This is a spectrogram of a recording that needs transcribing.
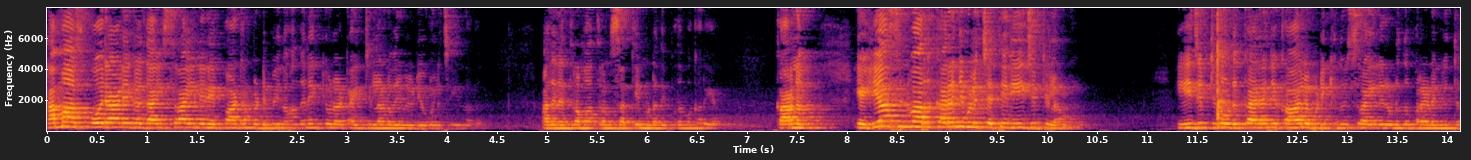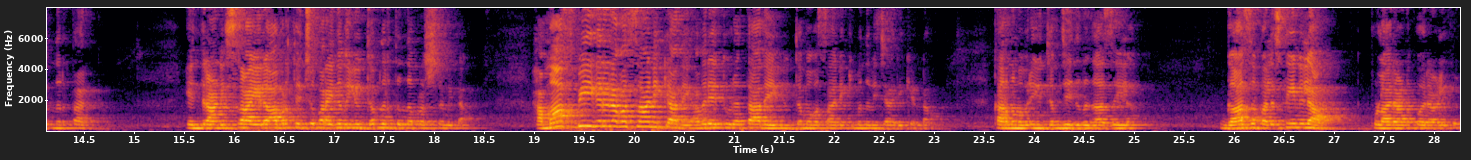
ഹമാസ് പോരാളികൾ ഇസ്രായേലിനെ പാഠം പഠിപ്പിക്കുന്നു. അങ്ങനെയൊക്കെയുള്ള ടൈറ്റിലാണ് ഒരു വീഡിയോകൾ ചെയ്യുന്നത്. അതിന് എത്രമാത്രം സത്യമുണ്ടെന്ന് ഇപ്പൊ നമുക്കറിയാം. കാരണം യഹിയ സിൻവാർ കരഞ്ഞു വിളിച്ചെത്തിയത് ഈജിപ്തിലാണ്. ഈജിപ്തിനോട് കരഞ്ഞ് കാൽ പിടിക്കുന്നു ഇസ്രായേലിനോട് പറയണം യുദ്ധം നിർത്താൻ. എന്തിനാണ് ഇസ്രായേൽ ആവർത്തിച്ച് പറയുന്നത് യുദ്ധം നിർത്തുന്ന പ്രശ്നമില്ല. ഹമാസ് ഭീകരൻ അവസാനിക്കാതെ അവരെ തുരത്താതെ യുദ്ധം അവസാനിക്കുമെന്ന് വിചാരിക്കേണ്ട. കാരണം അവർ യുദ്ധം ചെയ്തത് ഗാസയിലാണ്. ഗാസ പലസ്തീനിലാണ് അപ്പോൾ ആരാണ് പോരാളികൾ.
